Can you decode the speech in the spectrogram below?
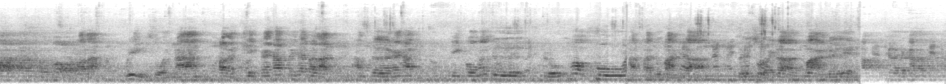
ว่าสโสธรประหลัดวิ่งสวนน้ำประหลัดขิกนะครับ ไม่ใช่ประหลัดอำเภอนะครับอีกองค์ก็คือหลวงพ่อครูปัจจุบันก็สวยๆก็ว่างเล่นๆครับเชิญนะครับ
